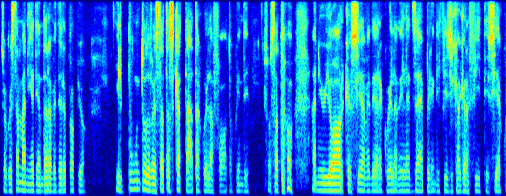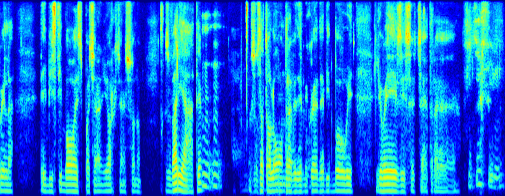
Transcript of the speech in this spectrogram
c'ho questa mania di andare a vedere proprio il punto dove è stata scattata quella foto. Quindi sono stato a New York sia a vedere quella dei Led Zeppelin di Physical Graffiti, sia quella dei Beastie Boys, poi c'è a New York, ce ne sono svariate. Mm-mm. Sono stato a Londra a vedermi quelle di David Bowie, gli Oasis, eccetera. Fichissimi.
